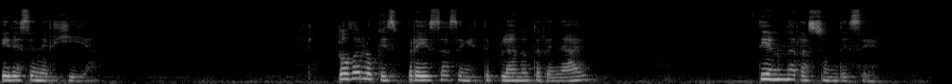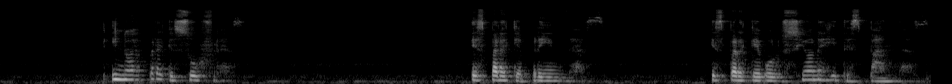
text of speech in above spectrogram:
eres energía. todo lo que expresas en este plano terrenal tiene una razón de ser. Y no es para que sufras, es para que aprendas, es para que evoluciones y te expandas.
